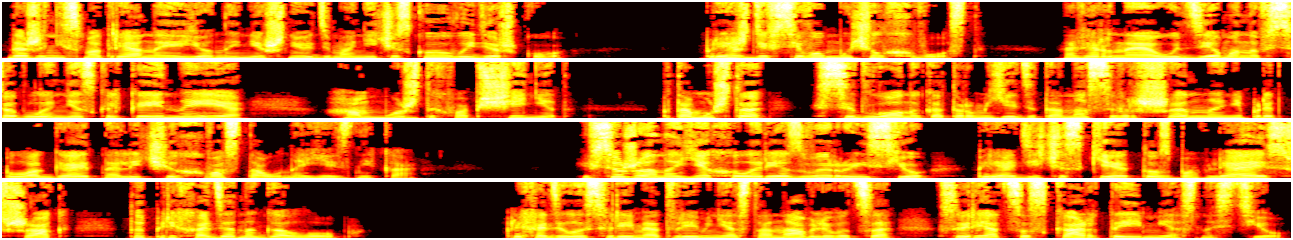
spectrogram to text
даже несмотря на ее нынешнюю демоническую выдержку. Прежде всего мучил хвост. Наверное, у демонов седла несколько иные, а может их вообще нет, потому что седло, на котором едет она, совершенно не предполагает наличие хвоста у наездника. И все же она ехала резвой рысью, периодически то сбавляясь в шаг, то переходя на галоп. Приходилось время от времени останавливаться, сверяться с картой и местностью.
